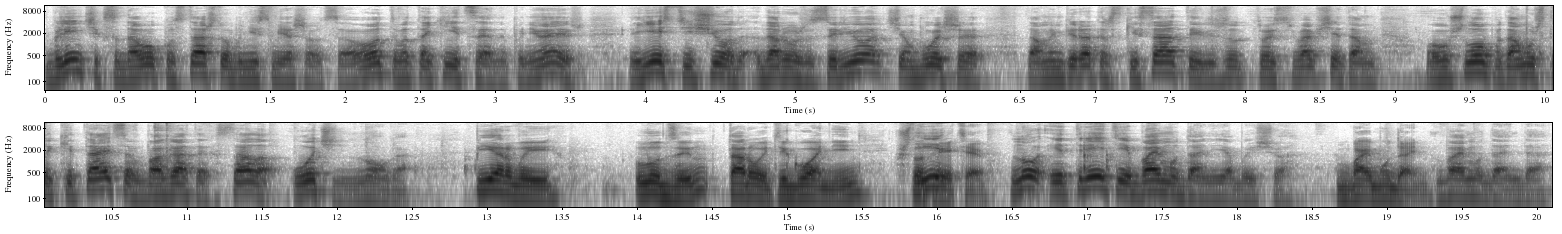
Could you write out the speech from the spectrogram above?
блинчик с одного куста, чтобы не смешиваться. Вот, вот такие цены, понимаешь? Есть еще дороже сырье, чем больше там императорский сад или что-то, то есть вообще там ушло, потому что китайцев богатых стало очень много. Первый Лудзин, второй Тигуанинь, что и, третье? Ну и третий Баймудань я бы еще. Баймудань. Баймудань, да.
